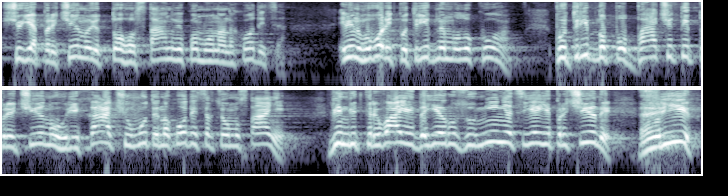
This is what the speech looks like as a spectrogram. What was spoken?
що є причиною того стану, в якому вона знаходиться. І він говорить, потрібне молоко. Потрібно побачити причину гріха, чому ти знаходишся в цьому стані. Він відкриває і дає розуміння цієї причини. Гріх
